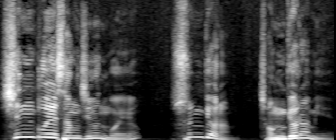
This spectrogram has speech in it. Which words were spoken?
신부의 상징은 뭐예요? 순결함, 정결함이에요.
